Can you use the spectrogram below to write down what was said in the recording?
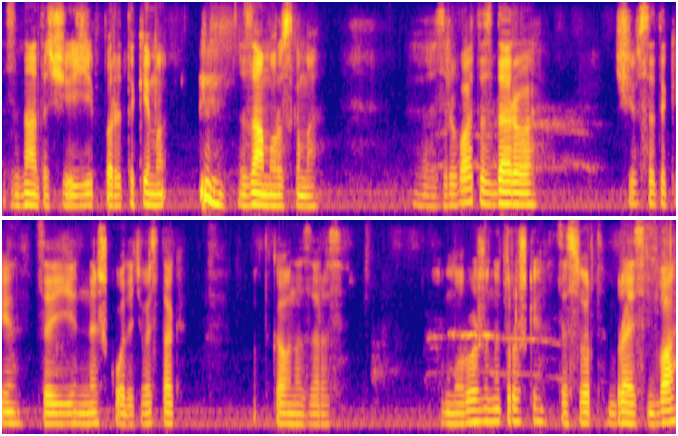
знати, чи її перед такими заморозками е, зривати з дерева, чи все-таки це її не шкодить. Ось так. Ось така вона зараз обморожена трошки. Це сорт Брайс 2.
